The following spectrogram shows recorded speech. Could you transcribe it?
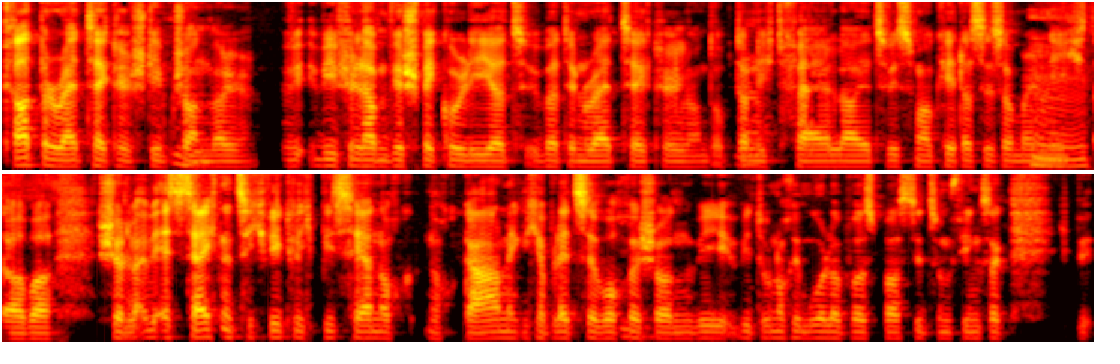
Gerade bei Red Tackle stimmt schon, mhm. weil wie, wie, viel haben wir spekuliert über den Red Tackle und ob da ja. nicht Pfeiler, jetzt wissen wir, okay, das ist einmal mhm. nicht, aber schon, es zeichnet sich wirklich bisher noch, noch gar nicht. Ich habe letzte Woche mhm. schon, wie, wie du noch im Urlaub warst, Basti, zum Fing gesagt, ich bin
